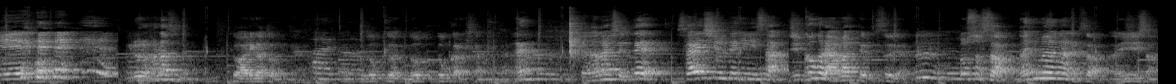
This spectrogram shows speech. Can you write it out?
え いろいろ話すのよ今日ありがとうみたいな、はい。はいど今日どどっから来たのみたいなね。ーで話してて最終的にさ10個ぐらい余ってるとするじゃん、うんうん。そうするとさ何もやらないのにさイジーさん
